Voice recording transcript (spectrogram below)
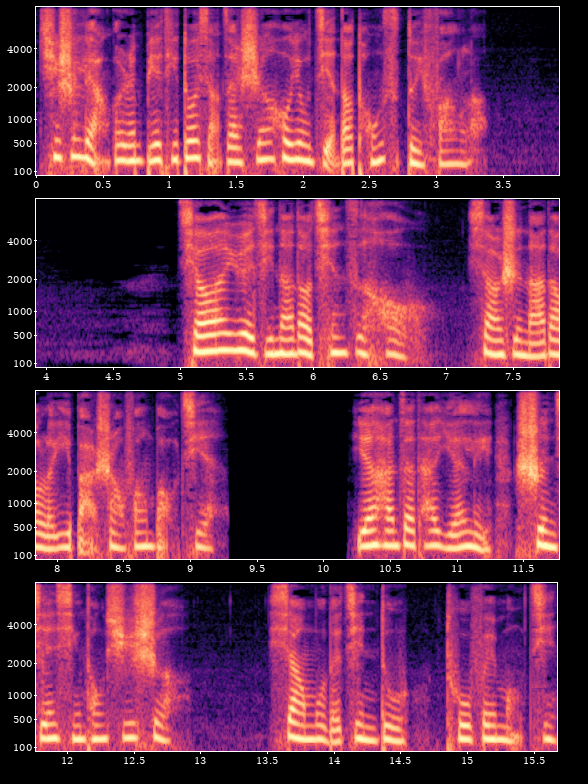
其实两个人别提多想在身后用剪刀捅死对方了。乔安越级拿到签字后。像是拿到了一把尚方宝剑，严寒在他眼里瞬间形同虚设，项目的进度突飞猛进。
